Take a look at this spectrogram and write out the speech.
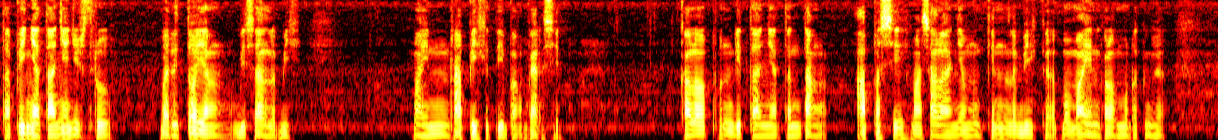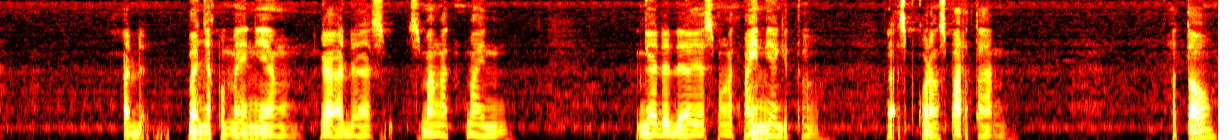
Tapi nyatanya justru Barito yang bisa lebih main rapi ketimbang Persib. Kalaupun ditanya tentang apa sih masalahnya mungkin lebih ke pemain kalau menurut gue ada banyak pemain yang nggak ada se- semangat main nggak ada daya semangat mainnya gitu. Nggak kurang Spartan. Atau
